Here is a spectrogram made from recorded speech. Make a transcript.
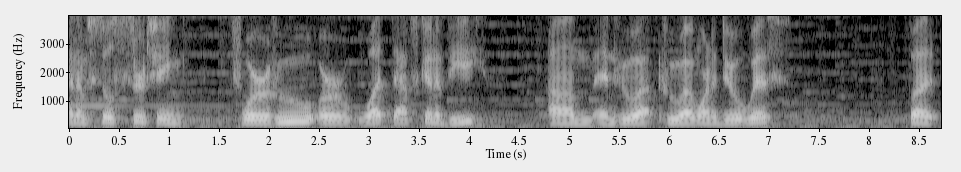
and I'm still searching for who or what that's gonna be, um, and who I, who I want to do it with. But,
